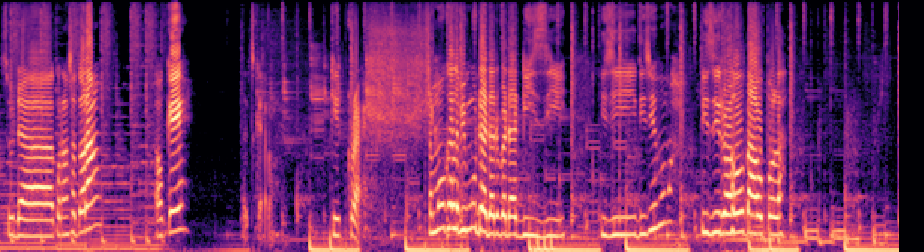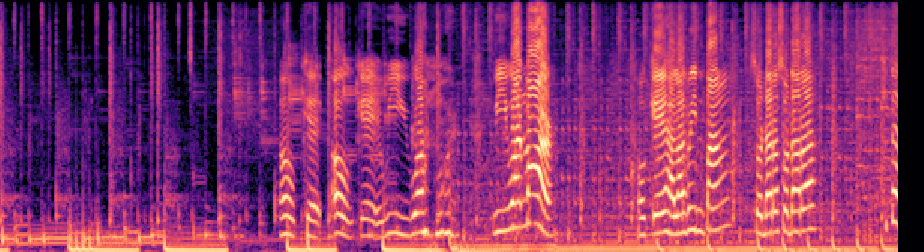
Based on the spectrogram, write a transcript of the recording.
Sudah kurang satu orang? Oke. Okay. let's go. Kid Crash. Semoga lebih mudah daripada Dizzy Dizzy Dizzy apa mah Dizzy roll tahu pola. Oke, okay, oke, okay, we want more. We want more. Oke, okay, halang rintang, saudara-saudara. Kita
